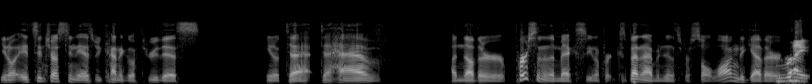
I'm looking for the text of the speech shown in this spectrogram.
you know, it's interesting as we kind of go through this, you know, to to have another person in the mix, you know, because Ben and I have been doing this for so long together, right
